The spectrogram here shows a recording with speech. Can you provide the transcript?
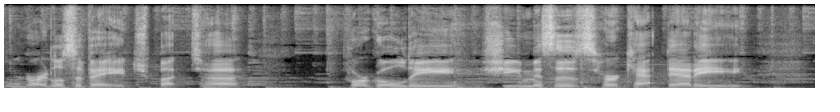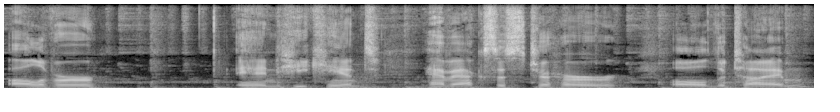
regardless of age. But uh, poor Goldie, she misses her cat daddy, Oliver, and he can't have access to her all the time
